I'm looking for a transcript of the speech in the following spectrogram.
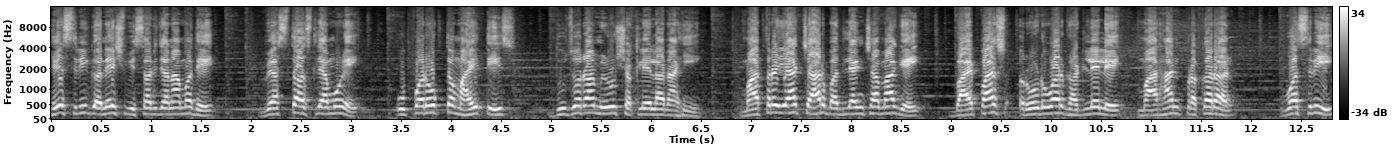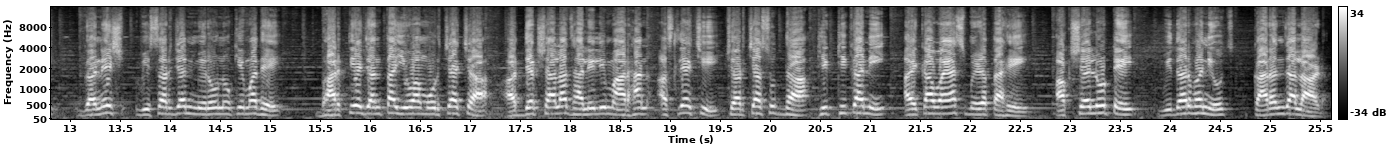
हे श्री गणेश विसर्जनामध्ये व्यस्त असल्यामुळे उपरोक्त माहितीस दुजोरा मिळू शकलेला नाही. मात्र या चार बदल्यांच्या मागे बायपास रोडवर घडलेले मारहाण प्रकरण व श्री गणेश विसर्जन मिरवणुकीमध्ये भारतीय जनता युवा मोर्चाच्या अध्यक्षाला झालेली मारहाण असल्याची चर्चा सुद्धा ठिकठिकाणी ऐकावयास मिळत आहे. अक्षय लोटे विदर्भ न्यूज कारंजा लाड.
